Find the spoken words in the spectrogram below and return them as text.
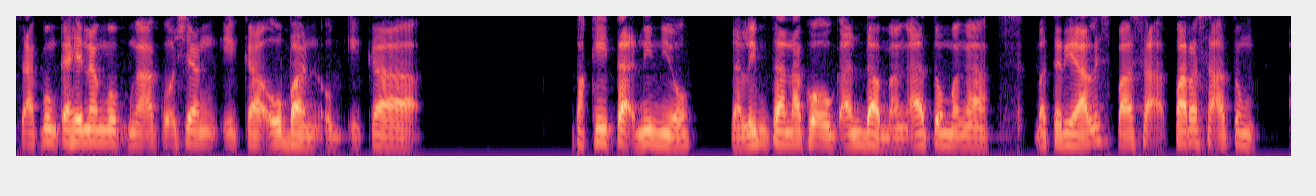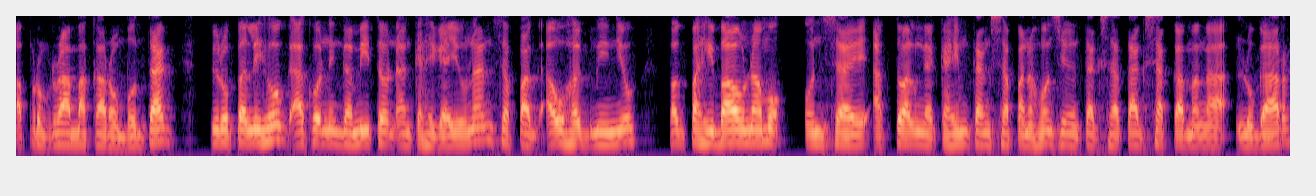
Sa akong kahinangop nga ako siyang ikauban og ika pakita ninyo nalimtan ako og andam ang atong mga materyales para sa, para sa atong a programa karong buntag. Pero palihog ako ning gamiton ang kahigayunan sa pag-auhag ninyo. Pagpahibaw namo unsay aktual nga kahimtang sa panahon sa tagsa-tagsa ka mga lugar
